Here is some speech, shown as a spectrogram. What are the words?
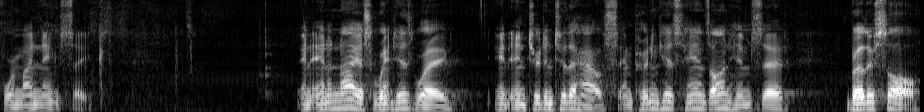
for my name's sake. And Ananias went his way and entered into the house, and putting his hands on him, said, Brother Saul,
